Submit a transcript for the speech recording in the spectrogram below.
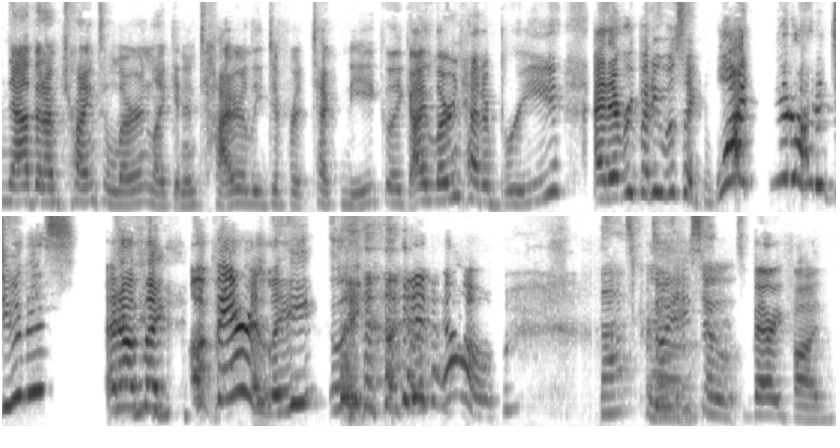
now that I'm trying to learn like an entirely different technique, like I learned how to breathe, and everybody was like, "What? You know how to do this?" And I'm like, "Apparently, like I didn't know." That's So crazy. it's, So it's very fun.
